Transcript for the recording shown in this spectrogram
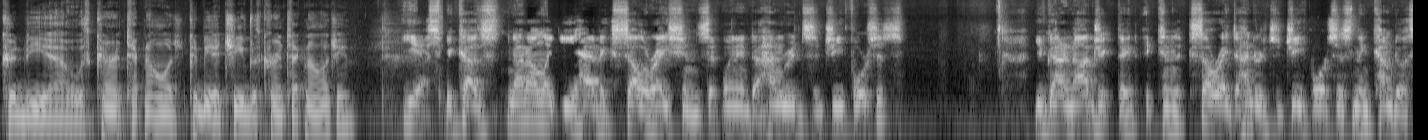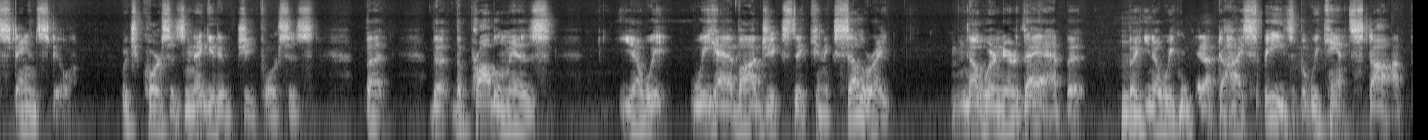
could be uh, with current technology could be achieved with current technology? Yes, because not only do you have accelerations that went into hundreds of g forces, you've got an object that it can accelerate to hundreds of g forces and then come to a standstill, which of course is negative g forces. But the the problem is, you know, we we have objects that can accelerate nowhere near that, but mm-hmm. but you know we can get up to high speeds, but we can't stop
